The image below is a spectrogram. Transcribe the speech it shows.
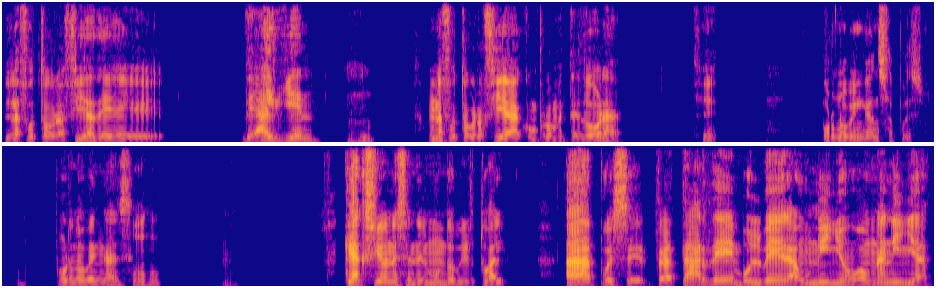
la fotografía de, de alguien, una fotografía comprometedora, Sí. Por no venganza, pues. porno venganza. Ujú. ¿Qué acciones en el mundo virtual? Ah, pues eh, tratar de envolver a un niño o a una niña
